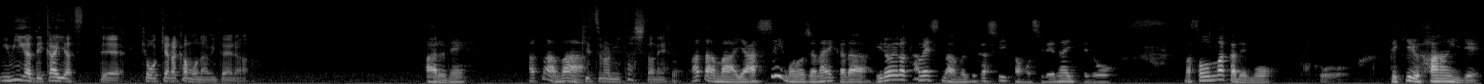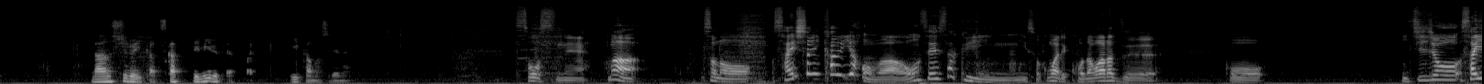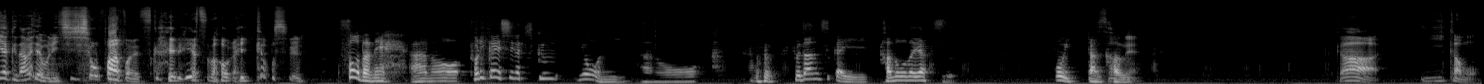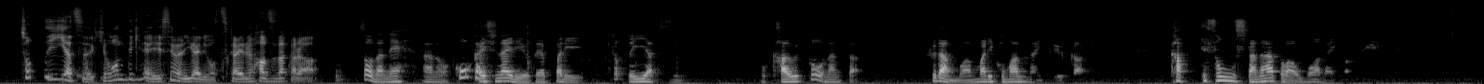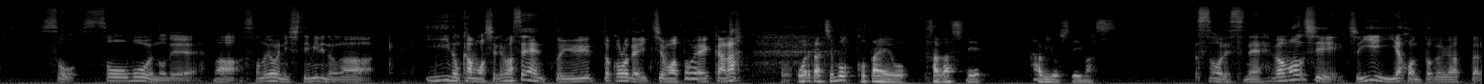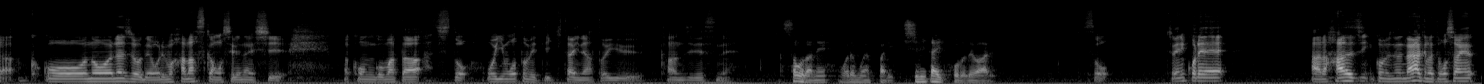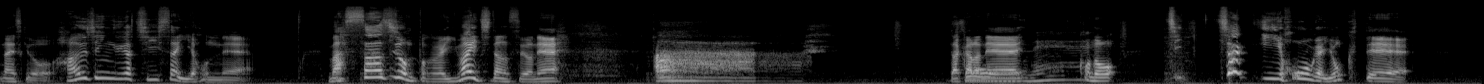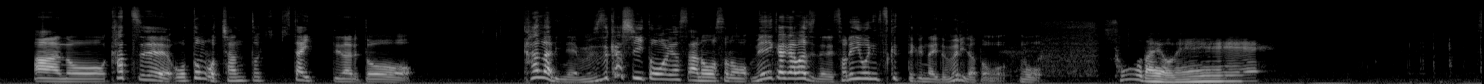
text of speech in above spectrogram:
耳がでかいやつって強キャラかもなみたいなあるね。あとはまあ、結論に達したねあとはまあ安いものじゃないから、いろいろ試すのは難しいかもしれないけど、まあその中でも、こう、できる範囲で何種類か使ってみるとやっぱりいいかもしれない。そうっすねまあその最初に買うイヤホンは音声作品にそこまでこだわらずこう日常最悪ダメでも日常パートで使えるやつの方がいいかもしれないそうだね。あの、取り返しが効くように、あの、普段使い可能なやつを一旦買う。ねがいいかもちょっといいやつ基本的には ASMR 以外にも使えるはずだからそうだね。あの、後悔しないで言うと、やっぱり、ちょっといいやつを買うと、なんか、普段もあんまり困んないというか、買って損したなとは思わないか。そうそう思うのでまあそのようにしてみるのがいいのかもしれませんというところで一応まとめかな俺たちも答えを探して旅をしています。そうですね、まあ、もしちょいいイヤホンとかがあったらここのラジオで俺も話すかもしれないし、まあ、今後またちょっと追い求めていきたいなという感じですねそうだね。俺もやっぱり知りたいところではある。そうちなみにこれあのハウジングこれ長くなって申し訳ないですけどハウジングが小さいイヤホンねマッサージ音とかがいまいちなんですよね。あー。だからねね。このちっちゃい方が良くてあのかつ音もちゃんと聞きたいってなるとかなりね難しいと思います。あのそのメーカーがマジで、ね、それ用に作ってくんないと無理だと思う。もう。そうだよね。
